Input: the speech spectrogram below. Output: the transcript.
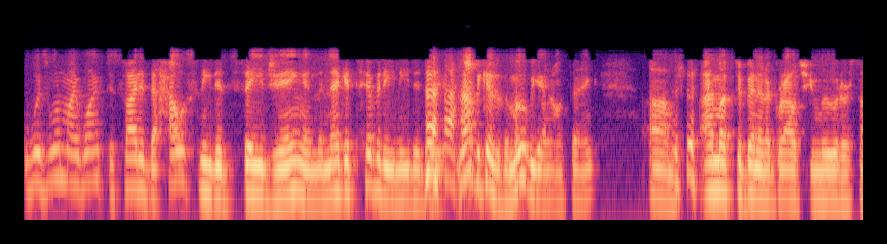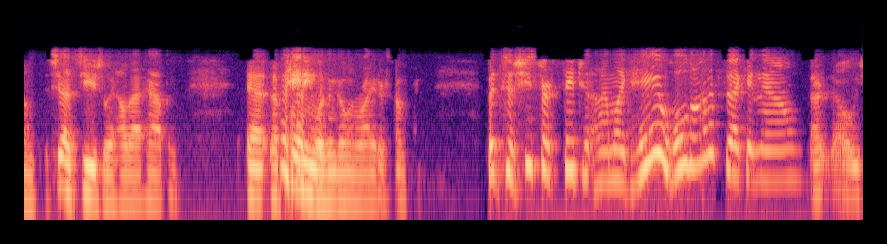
was when my wife decided the house needed saging and the negativity needed to, not because of the movie, I don't think. Um, I must have been in a grouchy mood or something. That's usually how that happens. Uh, the painting wasn't going right or something. But so she starts saging, and I'm like, "Hey, hold on a second now. Are, are we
